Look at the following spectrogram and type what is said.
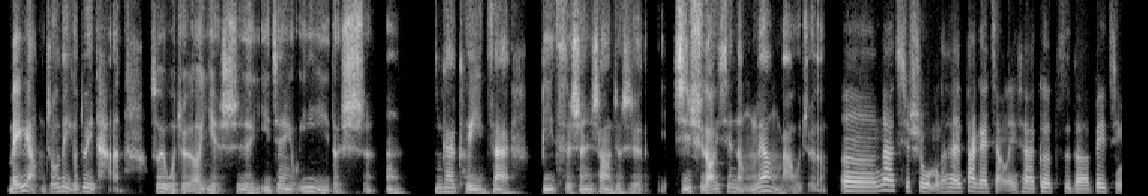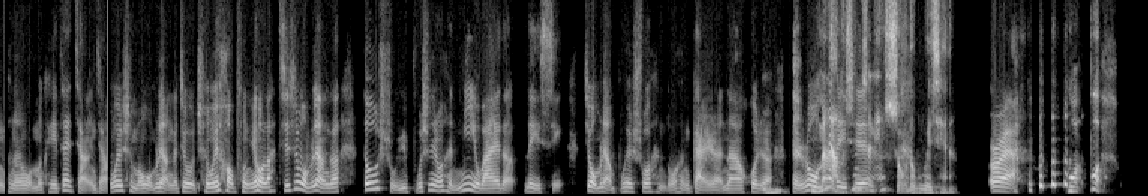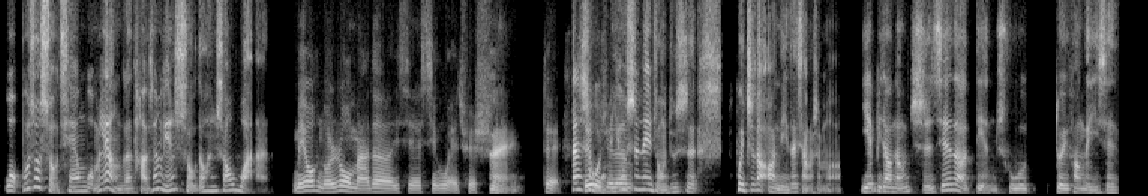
每两周的一个对谈，所以我觉得也是一件有意义的事。嗯，应该可以在彼此身上就是汲取到一些能量吧，我觉得。嗯，那其实我们刚才大概讲了一下各自的背景，可能我们可以再讲一讲为什么我们两个就成为好朋友了。其实我们两个都属于不是那种很腻歪的类型，就我们俩不会说很多很感人呐，或者很肉麻的一些。我们甚至连手都不会牵。对，我不，我不是说手牵，我们两个好像连手都很少挽，没有很多肉麻的一些行为，确实。对对，但是我觉得又是那种就是。会知道哦你在想什么，也比较能直接的点出对方的一些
